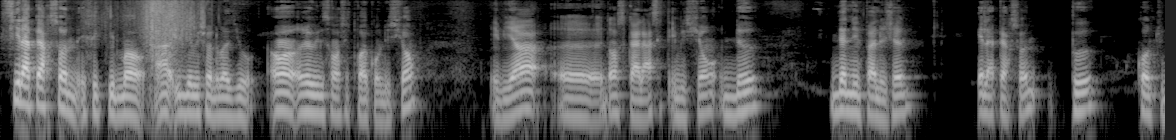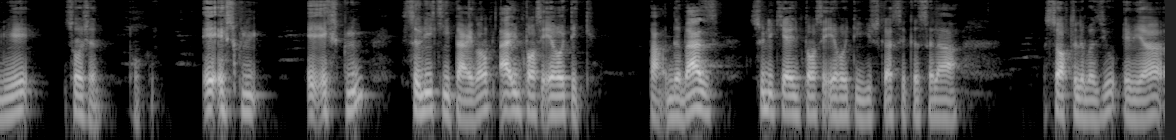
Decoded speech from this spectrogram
si la personne effectivement a une émission de mesure en réunissant ces trois conditions, eh bien, euh, dans ce cas-là, cette émission ne n'annule pas le jeûne et la personne peut continuer son jeûne. et exclut, et exclut celui qui, par exemple, a une pensée érotique. Par, de base, celui qui a une pensée érotique jusqu'à ce que cela sorte le maziou, eh bien,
